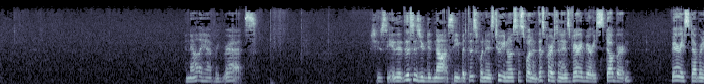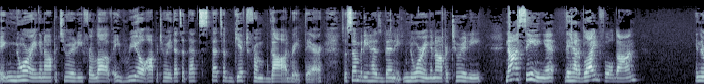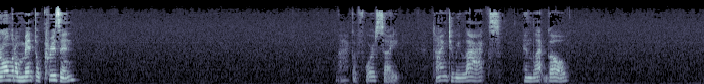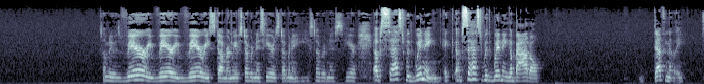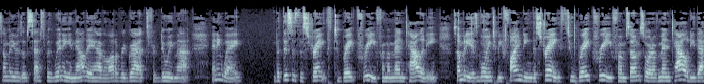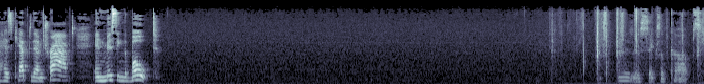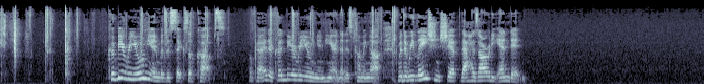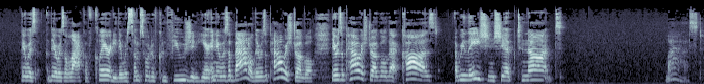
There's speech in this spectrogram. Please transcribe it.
And now they have regrets. You see, this is you did not see, but this one is too. You notice this one, this person is very, very stubborn very stubborn, ignoring an opportunity for love, a real opportunity. That's a that's that's a gift from God right there. So somebody has been ignoring an opportunity, not seeing it. They had a blindfold on in their own little mental prison. Lack of foresight. Time to relax and let go. Somebody was very, very, very stubborn. We have stubbornness here and stubbornness, stubbornness here. Obsessed with winning. Obsessed with winning a battle. Definitely. Somebody was obsessed with winning and now they have a lot of regrets for doing that. Anyway, but this is the strength to break free from a mentality. Somebody is going to be finding the strength to break free from some sort of mentality that has kept them trapped and missing the boat. There's a Six of Cups. Could be a reunion with the Six of Cups. Okay, there could be a reunion here that is coming up with a relationship that has already ended. There was there was a lack of clarity. There was some sort of confusion here, and there was a battle. There was a power struggle. There was a power struggle that caused a relationship to not last.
